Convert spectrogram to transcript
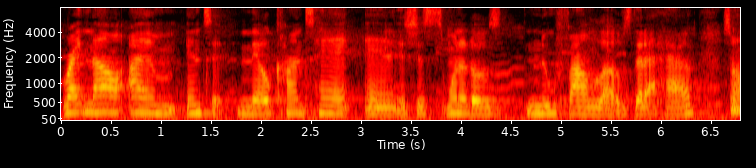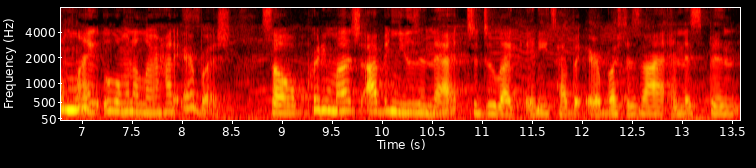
right now I am into nail content and it's just one of those newfound loves that I have. So I'm like, ooh, I want to learn how to airbrush. So pretty much I've been using that to do like any type of airbrush design and it's been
